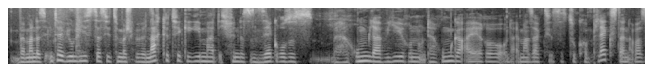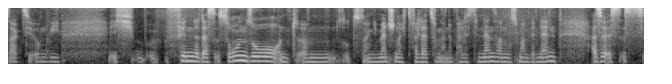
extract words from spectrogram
wenn man das Interview liest, das sie zum Beispiel über Nachtkritik gegeben hat, ich finde, es ist ein sehr großes Herumlavieren und Herumgeeire. Und einmal sagt sie, es ist zu komplex, dann aber sagt sie irgendwie, ich finde, das ist so und so und ähm, sozusagen die Menschenrechtsverletzungen an den Palästinensern muss man benennen. Also es ist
